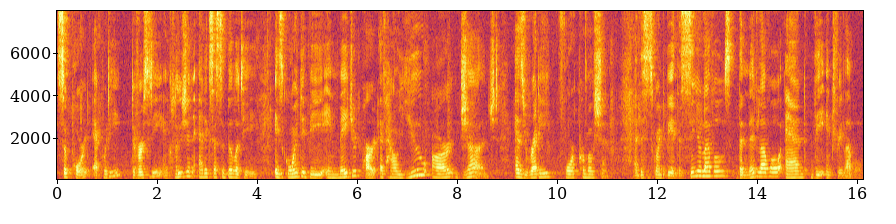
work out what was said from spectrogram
support equity, diversity, inclusion, and accessibility is going to be a major part of how you are judged as ready for promotion. And this is going to be at the senior levels, the mid-level, and the entry level.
